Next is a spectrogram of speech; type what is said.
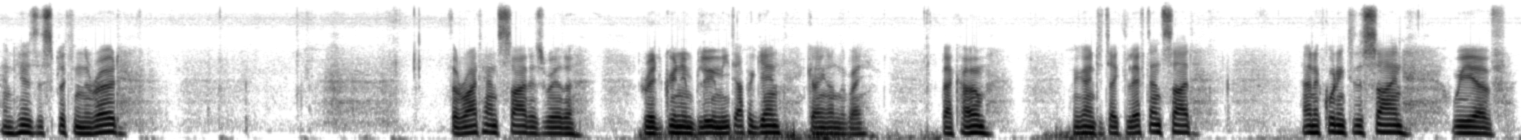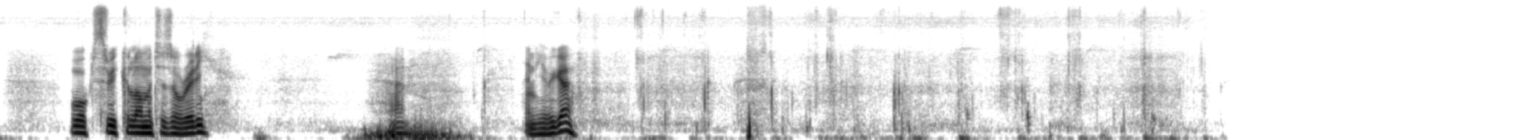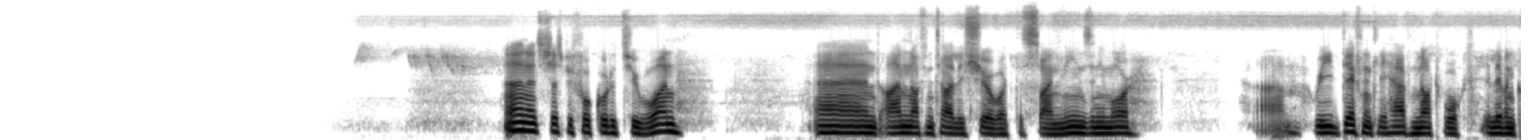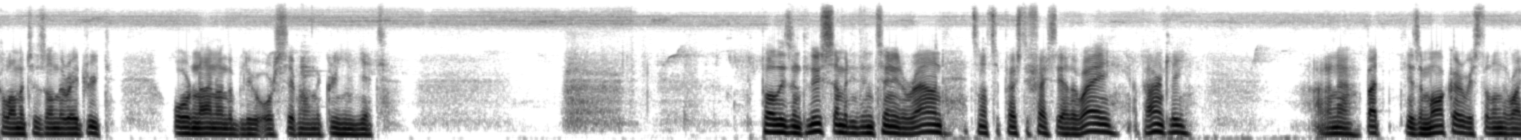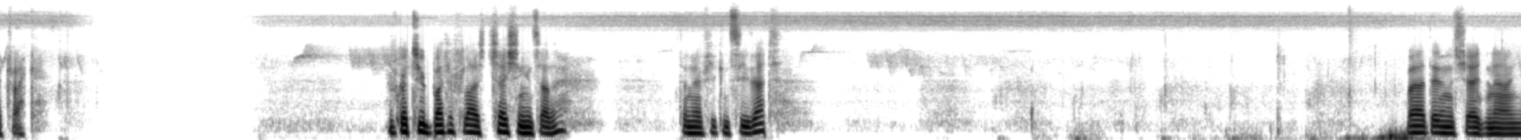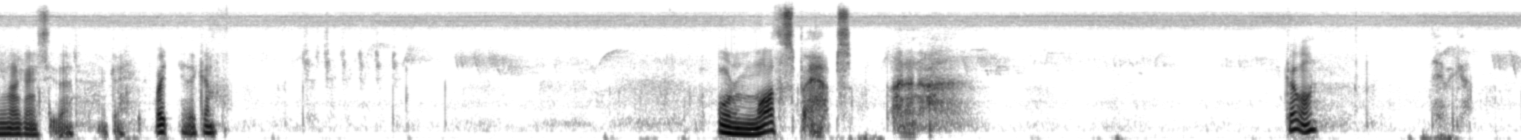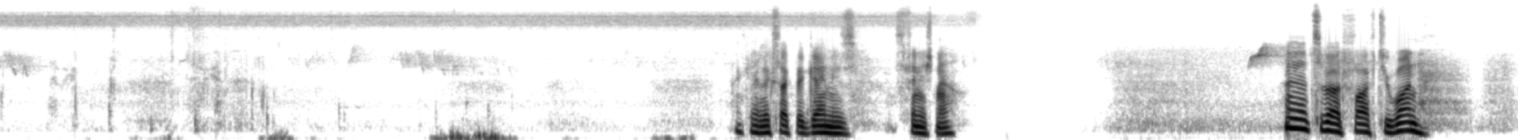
and here's the split in the road. The right hand side is where the red, green and blue meet up again going on the way back home. We're going to take the left hand side and according to the sign we have walked three kilometers already um, and here we go. And it's just before quarter to one. And I'm not entirely sure what this sign means anymore. Um, we definitely have not walked 11 kilometers on the red route or 9 on the blue or 7 on the green yet. The pole isn't loose. Somebody didn't turn it around. It's not supposed to face the other way apparently. I don't know but here's a marker. We're still on the right track We've got two butterflies chasing each other. Don't know if you can see that. But they're in the shade now, you're not going to see that. Okay, wait, here they come. Or moths, perhaps. I don't know. Go on. Okay, looks like the game is, is finished now. It's about 5 to 1.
